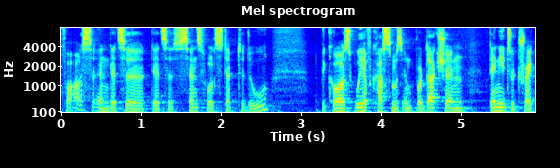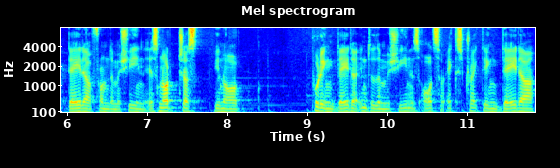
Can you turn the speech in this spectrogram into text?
for us and that's a, that's a sensible step to do because we have customers in production, they need to track data from the machine. It's not just, you know, putting data into the machine, it's also extracting data,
